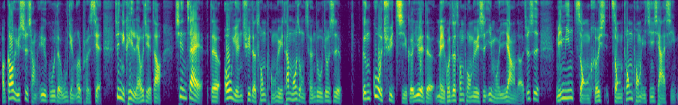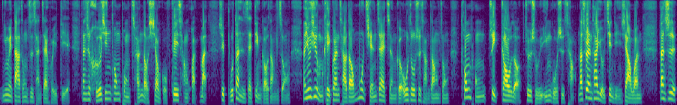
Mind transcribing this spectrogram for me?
啊高于市场预估的五点二 percent。所以你可以了解到，现在的欧元区的通膨率，它某种程度就是。跟过去几个月的美国的通膨率是一模一样的，就是明明总核心总通膨已经下行，因为大宗资产在回跌，但是核心通膨传导效果非常缓慢，所以不断的在垫高当中。那尤其我们可以观察到，目前在整个欧洲市场当中，通膨最高的就是属于英国市场。那虽然它有见顶下弯，但是。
